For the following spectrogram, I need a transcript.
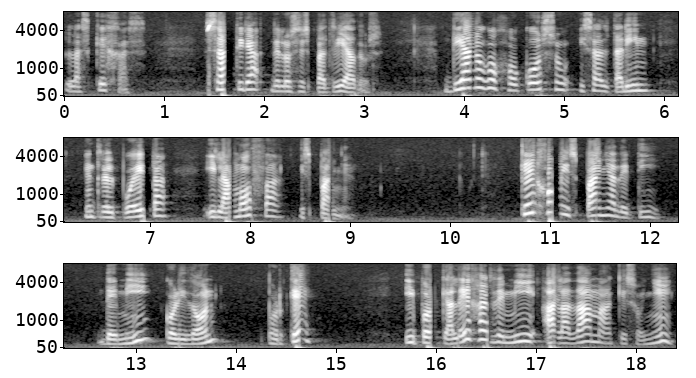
Las quejas, sátira de los expatriados, diálogo jocoso y saltarín entre el poeta y la moza España. Quejo España de ti, de mí, Coridón, ¿por qué? y porque alejas de mí a la dama que soñé,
